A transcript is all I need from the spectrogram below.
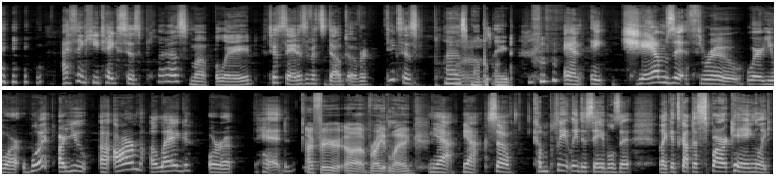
I think he takes his plasma blade, to say it as if it's dubbed over, takes his plasma Plasma. blade and it jams it through where you are. What? Are you an arm, a leg, or a head? I figure uh, right leg. Yeah, yeah. So completely disables it. Like it's got the sparking, like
